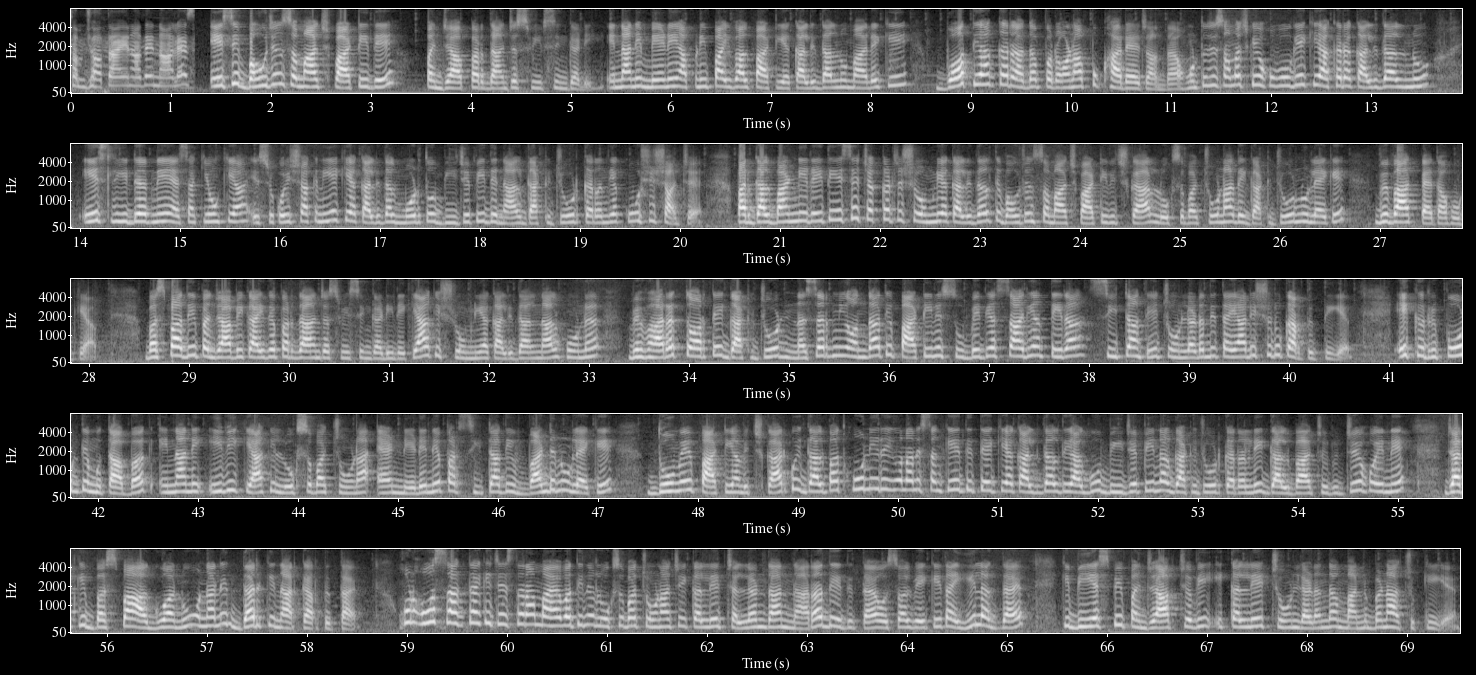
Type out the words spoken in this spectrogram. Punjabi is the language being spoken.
ਸਮਝੌਤਾ ਇਹਨਾਂ ਦੇ ਨਾਲ ਹੈ। ਇਸੇ ਬਹੁਜਨ ਸਮਾਜ ਪਾਰਟੀ ਦੇ ਪੰਜਾਬ ਪ੍ਰਧਾਨ ਜਸਵੀਰ ਸਿੰਘ ਗੜੀ। ਇਹਨਾਂ ਨੇ ਮੇਣੇ ਆਪਣੀ ਭਾਈਵਾਲ ਪਾਰਟੀ ਅਕਾਲੀ ਦਲ ਨੂੰ ਮਾਰੇ ਕਿ ਬਹੁਤਿਆ ਘਰਾਂ ਦਾ ਪਰੌਣਾ ਭੁੱਖਾ ਰਹਿ ਜਾਂਦਾ। ਹੁਣ ਤੁਸੀਂ ਸਮਝ ਕੇ ਹੋਵੋਗੇ ਕਿ ਆਖਰ ਅਕਾਲੀ ਦਲ ਨੂੰ ਇਸ ਲੀਡਰ ਨੇ ਐਸਾ ਕਿਉਂ ਕਿਹਾ? ਇਸ 'ਚ ਕੋਈ ਸ਼ੱਕ ਨਹੀਂ ਹੈ ਕਿ ਅਕਾਲੀ ਦਲ ਮੁੜ ਤੋਂ ਬੀਜੇਪੀ ਦੇ ਨਾਲ ਗੱਠਜੋੜ ਕਰਨ ਦੀਆਂ ਕੋਸ਼ਿਸ਼ਾਂ 'ਚ ਹੈ। ਪਰ ਗੱਲ ਬਣ ਨਹੀਂ ਰਹੀ ਤੇ ਇਸੇ ਚੱਕਰ 'ਚ ਸ਼੍ਰੋਮਣੀ ਅਕਾਲੀ ਦਲ ਤੇ ਬਹੁਜਨ ਸਮਾਜ ਪਾਰਟੀ ਵਿਚਕਾਰ ਲੋਕ ਸਭਾ ਚੋਣਾਂ ਦੇ ਗੱਠਜੋੜ ਨੂੰ ਲੈ ਕੇ ਵਿਵਾਦ ਪੈਦਾ ਹੋ ਗਿਆ। ਬਸਪਾ ਦੀ ਪੰਜਾਬ ਇਕਾਈ ਦੇ ਪ੍ਰਧਾਨ ਜਸਵੀਰ ਸਿੰਘ ਗੜੀ ਨੇ ਕਿਹਾ ਕਿ ਸ਼੍ਰੋਮਣੀ ਅਕਾਲੀ ਦਲ ਨਾਲ ਹੁਣ ਵਿਵਹਾਰਕ ਤੌਰ ਤੇ ਗੱਠਜੋੜ ਨਜ਼ਰ ਨਹੀਂ ਆਉਂਦਾ ਤੇ ਪਾਰਟੀ ਨੇ ਸੂਬੇ ਦੀਆਂ ਸਾਰੀਆਂ 13 ਸੀਟਾਂ ਤੇ ਚੋਣ ਲੜਨ ਦੀ ਤਿਆਰੀ ਸ਼ੁਰੂ ਕਰ ਦਿੱਤੀ ਹੈ। ਇੱਕ ਰਿਪੋਰਟ ਦੇ ਮੁਤਾਬਕ ਇਹਨਾਂ ਨੇ ਇਹ ਵੀ ਕਿਹਾ ਕਿ ਲੋਕ ਸਭਾ ਚੋਣਾਂ ਐ ਨੇੜੇ ਨੇ, ਪਰ ਸੀਟਾਂ ਦੀ ਵੰਡ ਨੂੰ ਲੈ ਕੇ ਦੋਵੇਂ ਪਾਰਟੀਆਂ ਵਿਚਕਾਰ ਕੋਈ ਗੱਲਬਾਤ ਹੋ ਨਹੀਂ ਰਹੀ। ਉਹਨਾਂ ਨੇ ਸੰਕੇਤ ਦਿੱਤੇ ਕਿ ਅਕਾਲੀ ਦਲ ਦੇ ਆਗੂ ਬੀਜੇਪੀ ਨਾਲ ਗੱਠਜੋੜ ਕਰਨ ਲਈ ਗੱਲਬਾਤ 'ਚ ਰੁੱਝੇ ਹੋਏ ਨੇ, ਜਦਕਿ ਬਸਪਾ ਆਗੂਆਂ ਨੂੰ ਉਹਨਾਂ ਨੇ ਦਰਕਿਨਾਰ ਕਰ ਦਿੱਤਾ ਹੈ। ਹੁਣ ਹੋ ਸਕਦਾ ਕਿ ਜਿਸ ਤਰ੍ਹਾਂ ਮਾਇਆਵਤੀ ਨੇ ਲੋਕ ਸਭਾ ਚੋਣਾਂ 'ਚ ਇਕੱਲੇ ਚੱਲਣ ਦਾ ਨਾਰਾ ਦੇ ਦਿੱਤਾ ਹੈ, ਉਸ ਵੱਲ ਵੇਖ ਕੇ ਤਾਂ ਇਹੀ ਲੱਗਦਾ ਹੈ ਕਿ ਬੀਐਸਪੀ ਪੰਜਾਬ 'ਚ ਵੀ ਇਕੱਲੇ ਚੋਣ ਲੜਨ ਦਾ ਮਨ ਬਣਾ ਚੁੱਕੀ ਹੈ।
